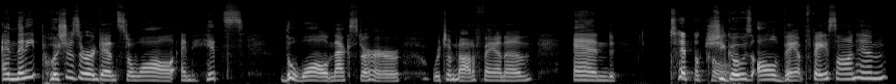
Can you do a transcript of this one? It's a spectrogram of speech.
and then he pushes her against a wall and hits the wall next to her, which I'm not a fan of. And Typical. she goes all vamp face on him.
